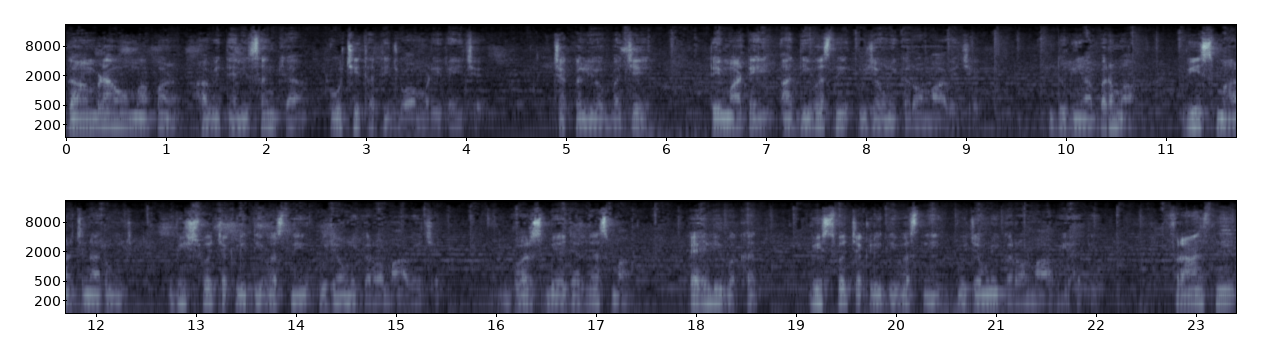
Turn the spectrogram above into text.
ગામડાઓમાં પણ હવે તેની સંખ્યા ઓછી થતી જોવા મળી રહી છે. ચકલીઓ બચે તે માટે આ દિવસની ઉજવણી કરવામાં આવે છે. દુનિયાભરમાં વીસ માર્ચના રોજ વિશ્વ ચકલી દિવસની ઉજવણી કરવામાં આવે છે. વર્ષ બે હજાર દસમાં પહેલી વખત વિશ્વ ચકલી દિવસની ઉજવણી કરવામાં આવી હતી. ફ્રાન્સની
